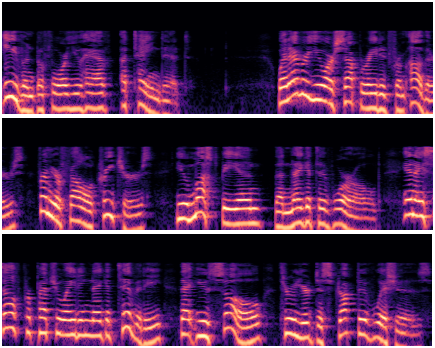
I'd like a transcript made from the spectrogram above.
even before you have attained it. Whenever you are separated from others, from your fellow creatures, you must be in the negative world, in a self-perpetuating negativity that you sow through your destructive wishes.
